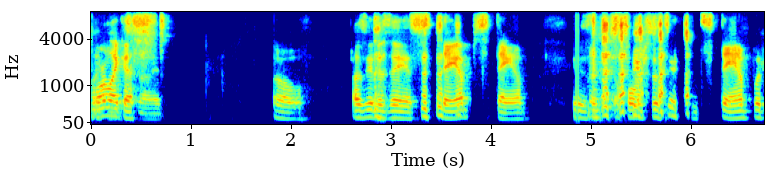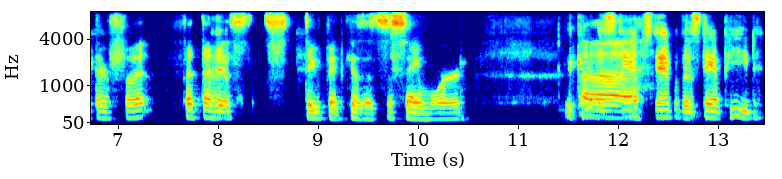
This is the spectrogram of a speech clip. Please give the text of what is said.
More like a on s- Oh, I was gonna say a stamp stamp. Because horses can stamp with their foot, but then Yep. it's stupid because it's the same word. The kind of a Uh, stamp stamp of a stampede.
